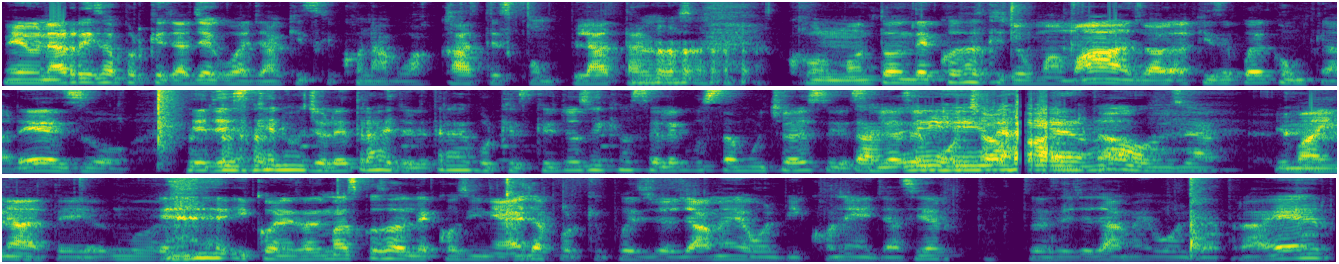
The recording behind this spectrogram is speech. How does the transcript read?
Me dio una risa porque ella llegó allá aquí es que con aguacates, con plátanos, con un montón de cosas que yo, mamá, yo- aquí se puede comprar eso. Y ella es que no, yo le traje, yo le traje porque es que yo sé que a usted le gusta mucho esto y usted le hace mucha falta. Imagínate. Y con esas más cosas le cociné a ella porque pues yo ya me devolví con ella, ¿cierto? Entonces ella ya me volvió a traer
